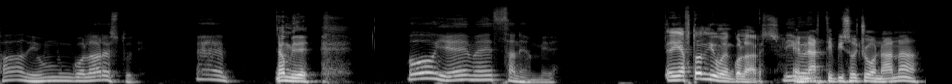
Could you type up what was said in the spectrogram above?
Πά, δύο μου γκολάρες τούτοι. Ε, Να μηδέ. όχι, ε, με έθανε αν μηδέ. Ε, γι' αυτό διούμε κολάρες. Δύο, Ε, να ε. έρθει πίσω και ο Νάνα.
